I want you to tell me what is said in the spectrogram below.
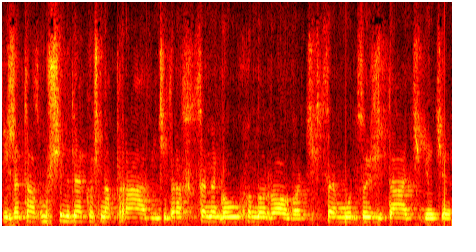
i że teraz musimy to jakoś naprawić i teraz chcemy go uhonorować, chcemy mu coś dać, wiecie.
